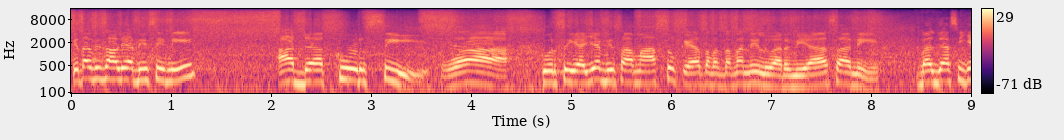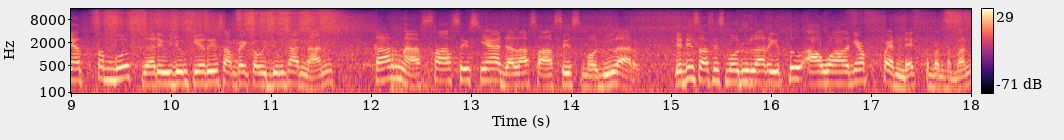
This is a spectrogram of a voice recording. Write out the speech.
Kita bisa lihat di sini ada kursi. Wah, kursi aja bisa masuk ya teman-teman nih luar biasa nih. Bagasinya tembus dari ujung kiri sampai ke ujung kanan karena sasisnya adalah sasis modular. Jadi sasis modular itu awalnya pendek, teman-teman.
